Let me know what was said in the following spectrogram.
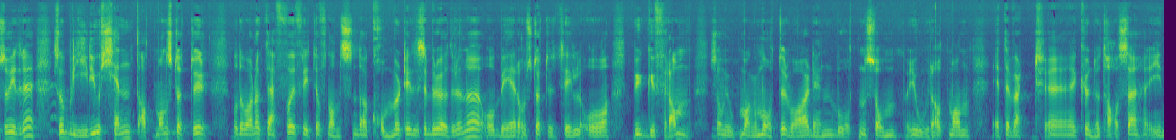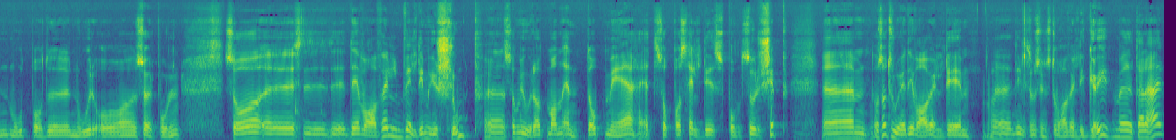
så, videre, og så, så blir det jo kjent at man støtter. Og det var nok derfor Fridtjof Nansen da kommer til disse brødrene og ber om støtte til å bygge fram, som jo på mange måter var den båten som gjorde at man etter hvert eh, kunne ta seg inn mot både Nord- og Sørpolen. Så eh, det var vel veldig mye slump eh, som gjorde at man endte opp med et såpass heldig sponsorship. Og så tror jeg de var veldig De liksom syntes det var veldig gøy med dette her.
